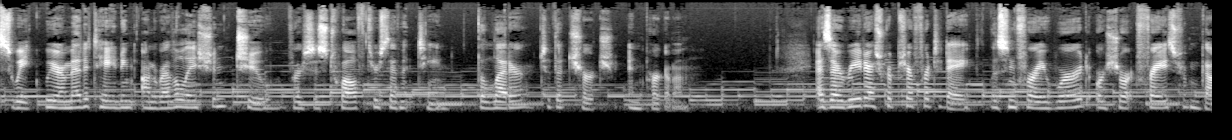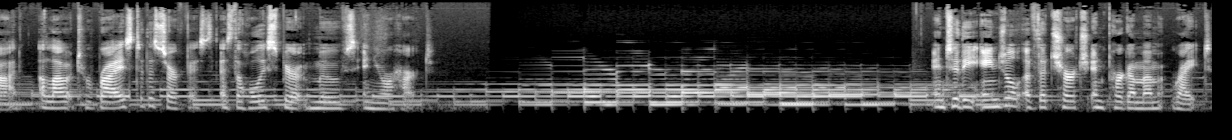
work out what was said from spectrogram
This week we are meditating on Revelation 2, verses 12 through 17, the letter to the church in Pergamum. As I read our scripture for today, listen for a word or short phrase from God. Allow it to rise to the surface as the Holy Spirit moves in your heart. And to the angel of the church in Pergamum, write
